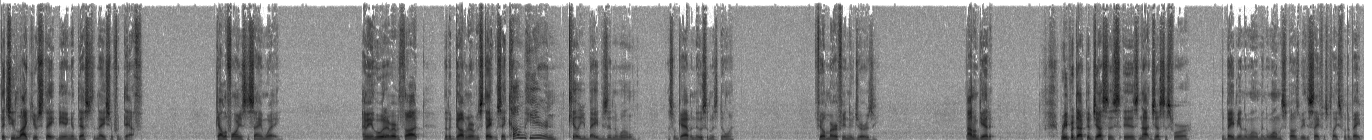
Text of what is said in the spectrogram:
that you like your state being a destination for death. California's the same way. I mean, who would have ever thought that a governor of a state would say, come here and kill your babies in the womb? That's what Gavin Newsom is doing. Phil Murphy in New Jersey. I don't get it. Reproductive justice is not justice for the baby in the womb, and the womb is supposed to be the safest place for the baby.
